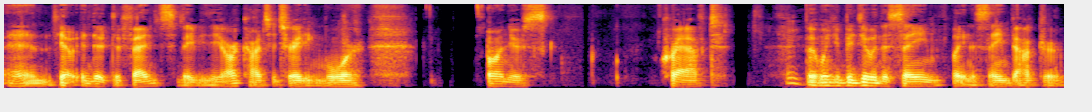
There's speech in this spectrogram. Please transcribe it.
and you know, in their defense, maybe they are concentrating more on their craft. But when Mhm. you've been doing the same, playing the same doctor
